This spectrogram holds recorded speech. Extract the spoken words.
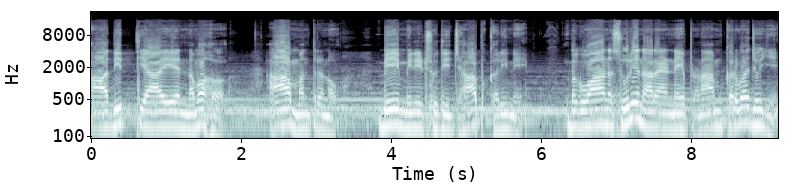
આદિત્યાય નમઃ, આ મંત્રનો બે મિનિટ સુધી જાપ કરીને ભગવાન સૂર્યનારાયણને પ્રણામ કરવા જોઈએ.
